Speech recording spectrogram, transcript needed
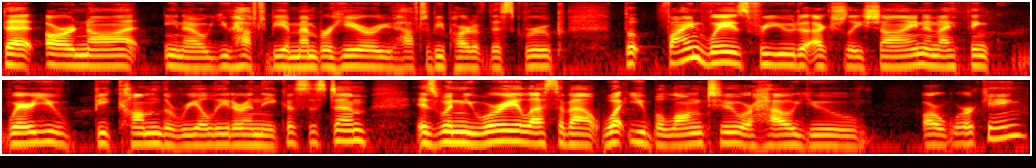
that are not, you know, you have to be a member here or you have to be part of this group, but find ways for you to actually shine. And I think where you become the real leader in the ecosystem is when you worry less about what you belong to or how you are working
